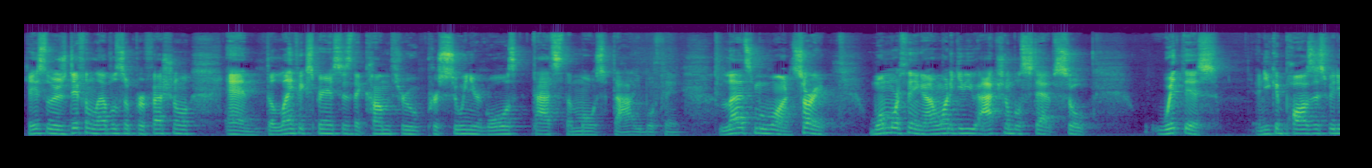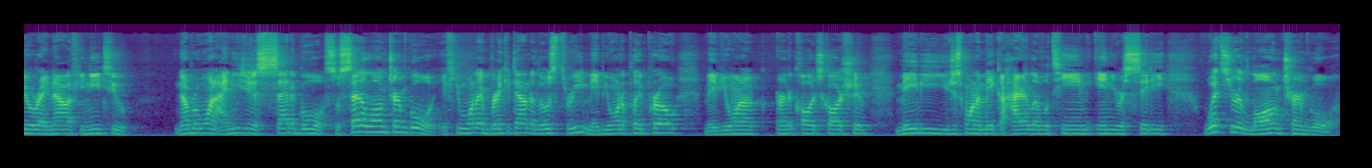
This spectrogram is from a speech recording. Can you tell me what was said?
Okay, so there's different levels of professional and the life experiences that come through pursuing your goals, that's the most valuable thing. Let's move on. Sorry, one more thing. I want to give you actionable steps. So with this, and you can pause this video right now if you need to, Number one, I need you to set a goal. So set a long-term goal. If you want to break it down to those three, maybe you want to play pro, maybe you want to earn a college scholarship, maybe you just want to make a higher level team in your city. What's your long-term goal?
